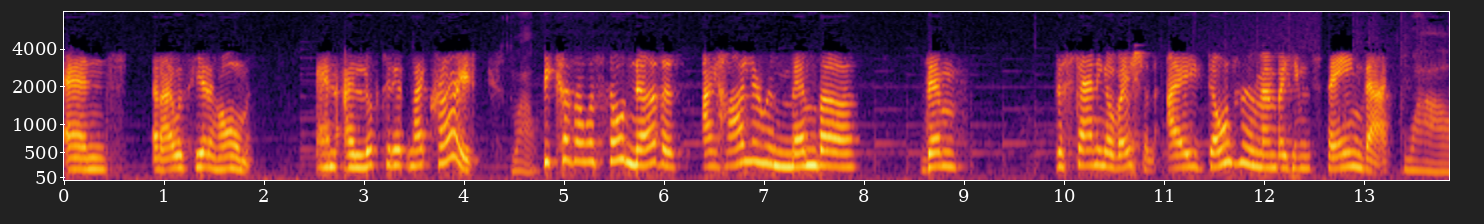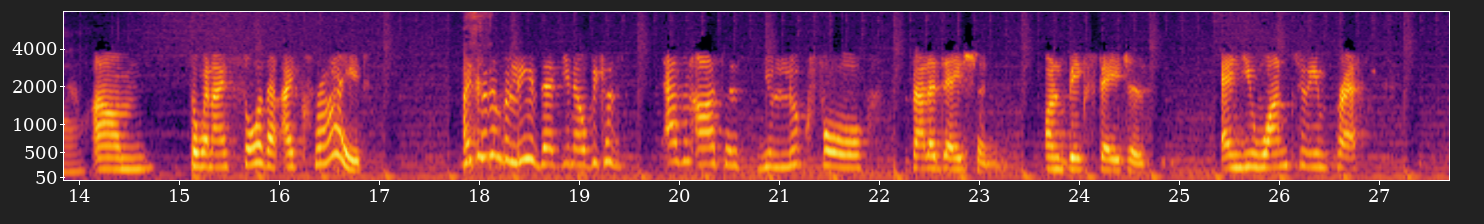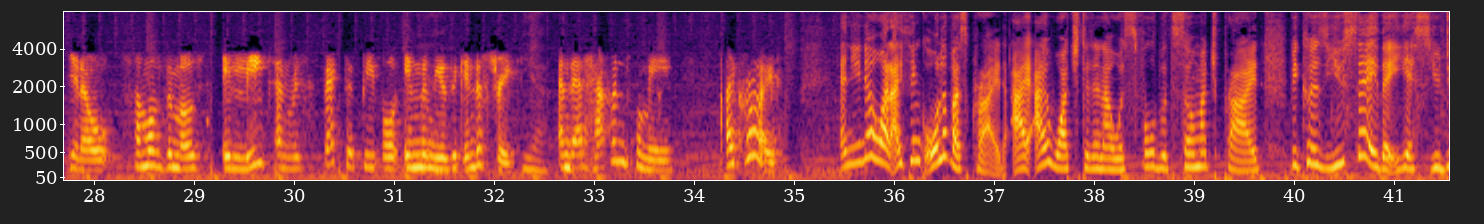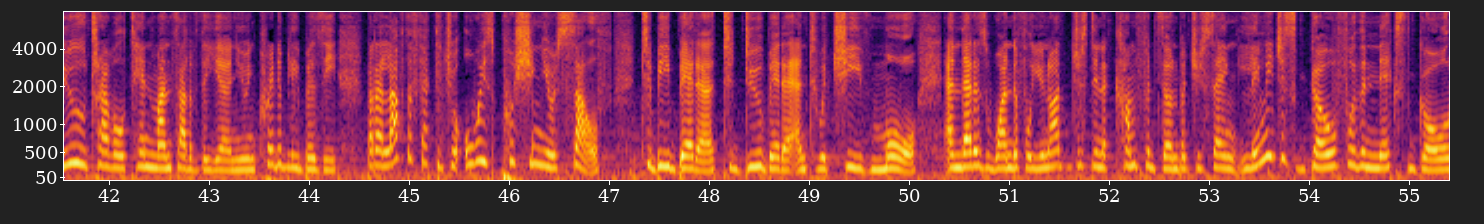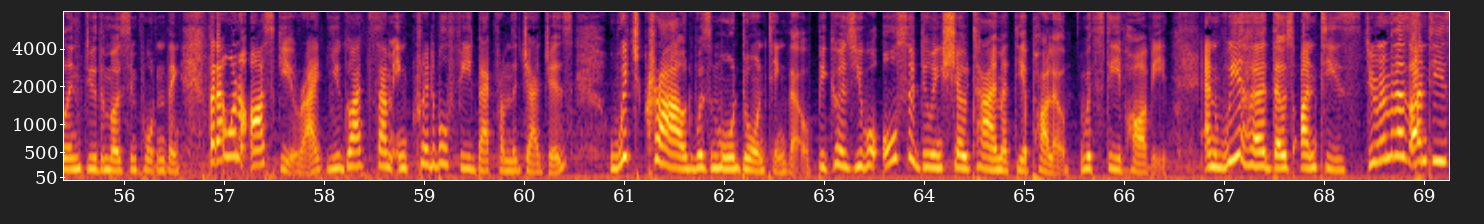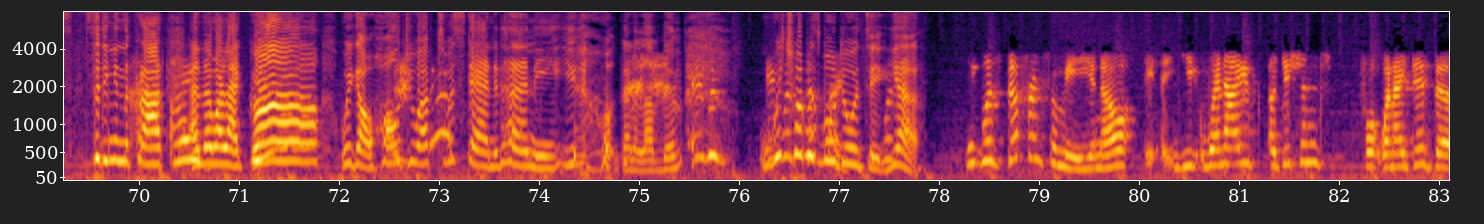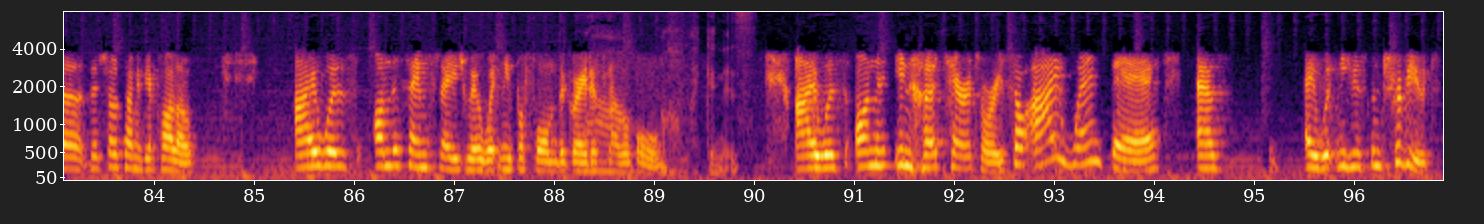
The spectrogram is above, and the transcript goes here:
And and I was here at home and I looked at it and I cried Wow. because I was so nervous. I hardly remember them the standing ovation. I don't remember him saying that. Wow. Um, so when I saw that, I cried. I This is- couldn't believe that, you know, because as an artist, you look for validation on big stages and you want to impress, you know, some of the most elite and respected people in the music industry. Yeah. And that happened for me. I cried. And you know what? I think all of us cried. I, I watched it and I was filled with so much pride because you say that, yes, you do travel 10 months out of the year and you're incredibly busy. But I love the fact that you're always pushing yourself to be better, to do better, and to achieve more. And that is wonderful. You're not just in a comfort zone, but you're saying, let me just go for the next goal and do the most important thing. But I want to ask you, right? You got some incredible feedback from the judges. Which crowd was more daunting, though? Because you were also doing Showtime at the Apollo with Steve Harvey. And we heard those aunties. Do you remember those aunties sitting in the crowd? I and they were like, girl, we going to hold you up to a standard, honey. You know, gotta love them. It was. it Which one was more different. It daunting? was- yeah. It was different for me, you know. When I auditioned for, when I did the the Showtime at the Apollo, I was on the same stage where Whitney performed "The Greatest Wow. Love of All." Oh, my goodness. I was on in her territory, so I went there as a Whitney Houston tribute.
